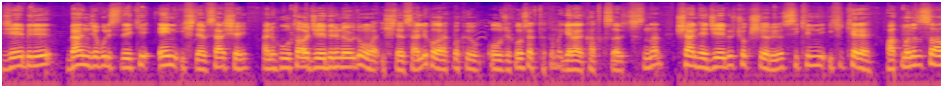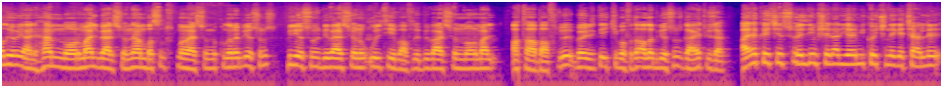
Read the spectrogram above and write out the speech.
C1'i bence bu listedeki en işlevsel şey. Hani Hu Tao C1'ini övdüm ama işlevsellik olarak bakıyor olacak olursak takıma genel katkısı açısından Shenhe C1 çok işe yarıyor. Skillini iki kere atmanızı sağlıyor. Yani hem normal versiyonunu hem basılı tutma versiyonunu kullanabiliyorsunuz. Biliyorsunuz bir versiyonu ultiyi bufflıyor, bir versiyonu normal atağı bufflıyor. Böylelikle iki buff'ı da alabiliyorsunuz. Gayet güzel. Ayaka için söylediğim şeyler Yamiko için de geçerli.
